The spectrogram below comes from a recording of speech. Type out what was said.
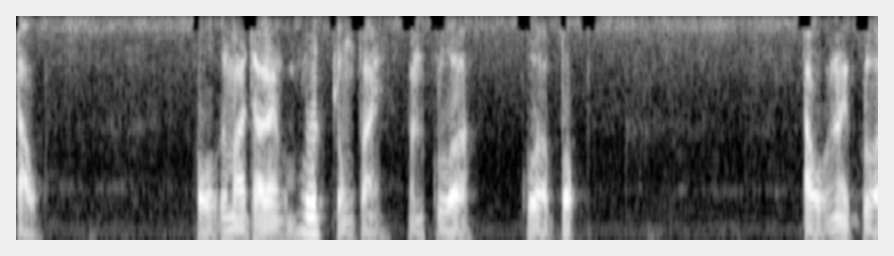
เต่าโผล่ขึ้นมาท่าไรก็มุดลงไป มันกลัวกลัวบก เต่าไม่กลัว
